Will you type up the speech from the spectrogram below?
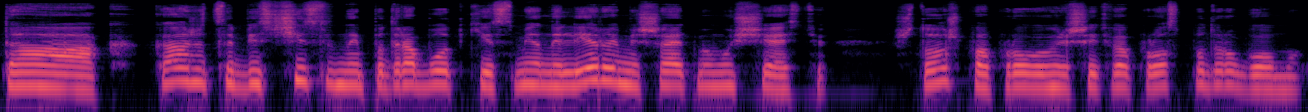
Так, кажется, бесчисленные подработки и смены Леры мешают моему счастью. Что ж, попробуем решить вопрос по-другому.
